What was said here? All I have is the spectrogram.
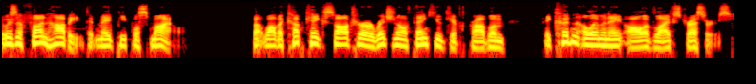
It was a fun hobby that made people smile. But while the cupcakes solved her original thank you gift problem, they couldn't eliminate all of life's stressors.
